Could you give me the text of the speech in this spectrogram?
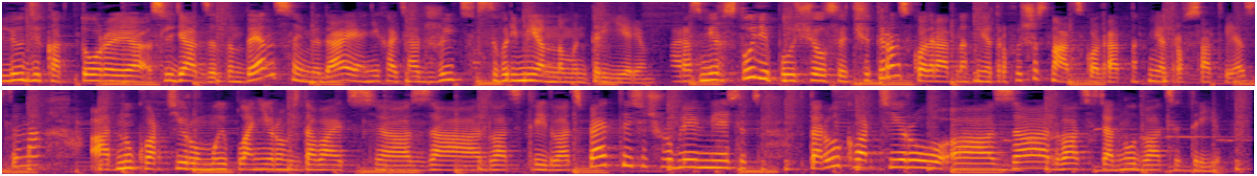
люди, которые следят за тенденциями, да, и они хотят жить в современном интерьере. Размер студии получился 14 квадратных метров и 16 квадратных метров соответственно. Одну квартиру мы планируем сдавать за 23-25 тысяч рублей в месяц, вторую квартиру за 21-23.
